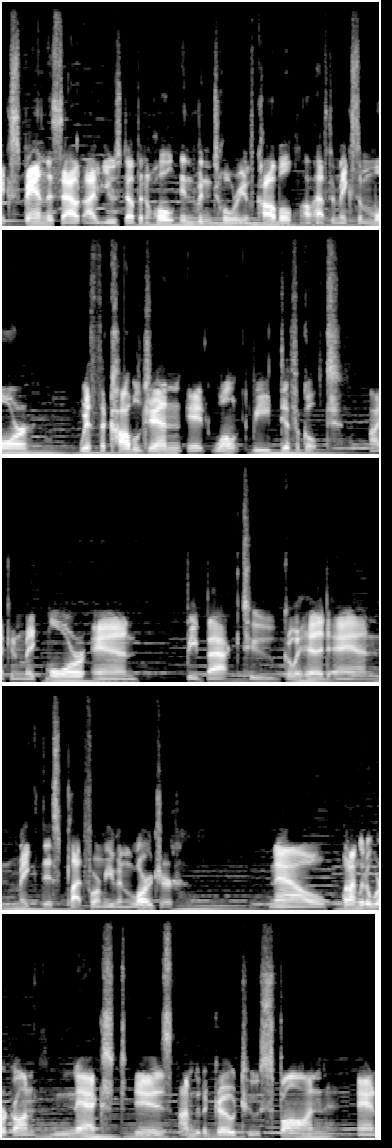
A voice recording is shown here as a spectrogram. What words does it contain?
expand this out. I've used up a whole inventory of cobble. I'll have to make some more. With the cobble gen, it won't be difficult. I can make more and be back to go ahead and make this platform even larger now, what I'm going to work on next is I'm going to go to spawn and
